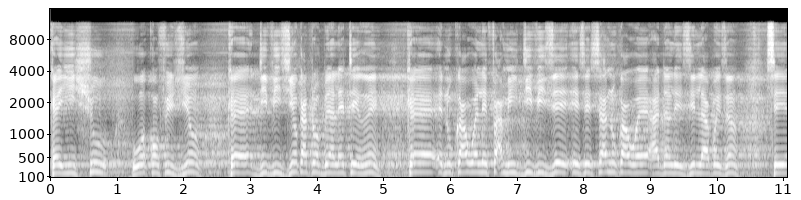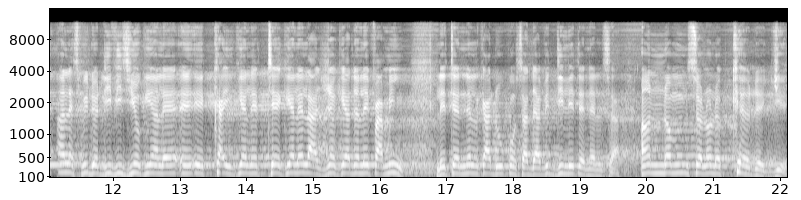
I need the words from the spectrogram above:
que échoue ou en confusion, que division qui a tombé dans les terrains, que nous avons les familles divisées, et c'est ça nous avons dans les îles à présent. C'est en l'esprit de division qui est les et, et cailles, qui est les terres, qui est l'argent, qui est dans les familles. L'éternel cadeau comme ça, David dit l'éternel ça. Un homme selon le cœur de Dieu.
